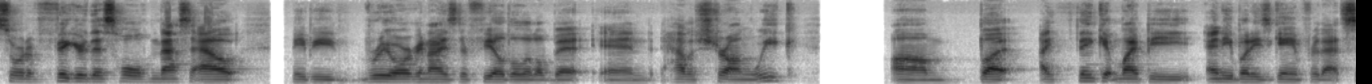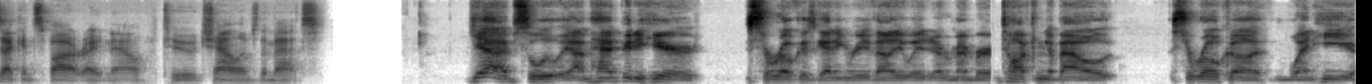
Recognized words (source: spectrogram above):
sort of figure this whole mess out, maybe reorganize their field a little bit and have a strong week. Um, but I think it might be anybody's game for that second spot right now to challenge the Mets. Yeah, absolutely. I'm happy to hear Soroka's getting reevaluated. I remember talking about Soroka when he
